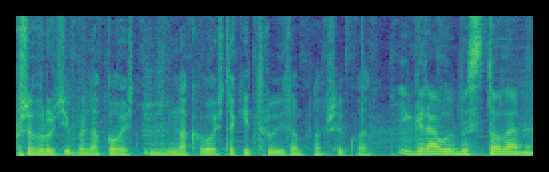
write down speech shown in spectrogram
Przewróciłby na kogoś, na kogoś taki trójząb na przykład. I grałyby stolemy.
